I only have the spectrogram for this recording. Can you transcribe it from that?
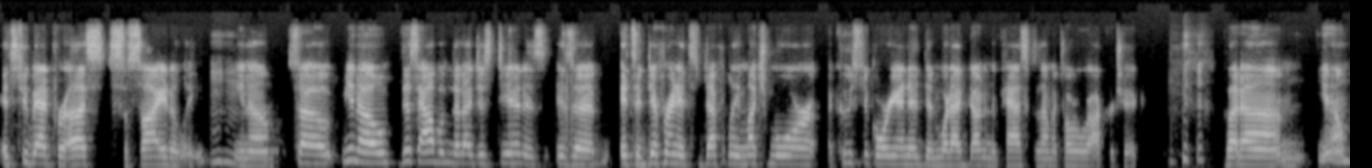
it's too bad for us societally mm-hmm. you know so you know this album that i just did is is a it's a different it's definitely much more acoustic oriented than what i've done in the past because i'm a total rocker chick but um you know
